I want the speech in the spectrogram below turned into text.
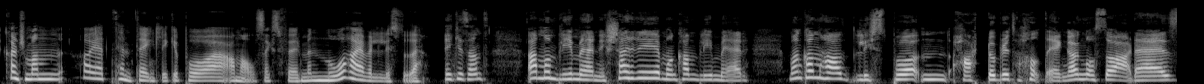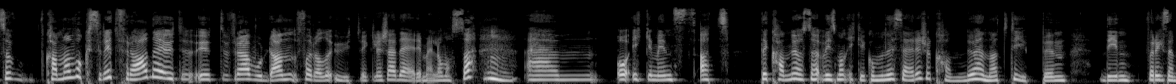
Kanskje man Å, jeg tente egentlig ikke på analsex før, men nå har jeg veldig lyst til det. Ikke sant? Ja, man blir mer nysgjerrig, man kan bli mer Man kan ha lyst på mm, hardt og brutalt en gang, og så er det Så kan man vokse litt fra det, ut, ut fra hvordan forholdet utvikler seg dere imellom også. Um, og ikke minst at det kan jo også, hvis man ikke kommuniserer, så kan det jo hende at typen din f.eks.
